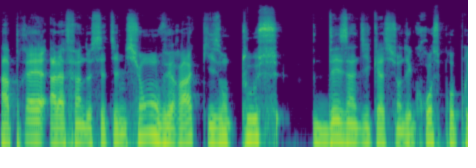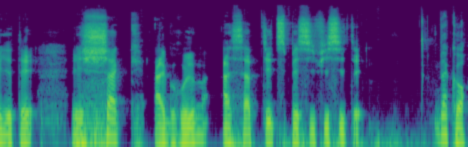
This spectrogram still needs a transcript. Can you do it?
Après, à la fin de cette émission, on verra qu'ils ont tous des indications des grosses propriétés, et chaque agrume a sa petite spécificité. D'accord.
